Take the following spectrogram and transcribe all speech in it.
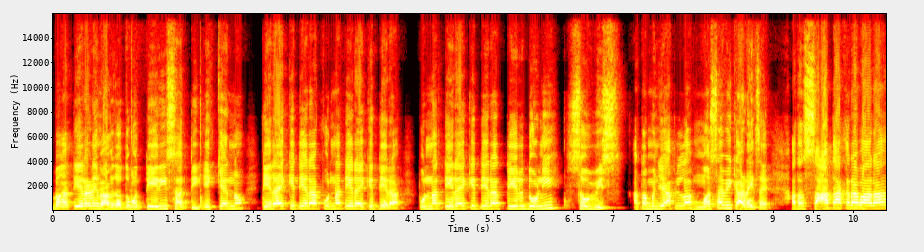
बघा तेराने भाग जातो मग तेरी साती एक्क्याण्णव तेरा एके तेरा पुन्हा तेरा एके तेरा पुन्हा तेरा एके तेरा तेर दोन्ही सव्वीस. आता म्हणजे आपल्याला मसावी काढायचा आहे. आता सात अकरा बारा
